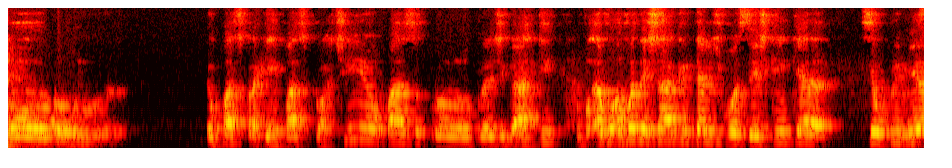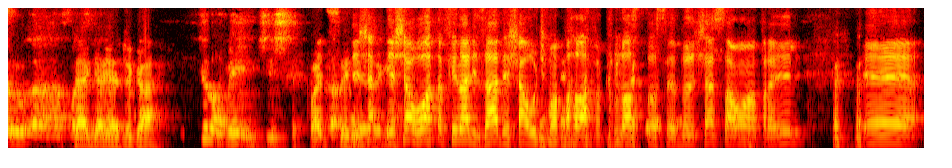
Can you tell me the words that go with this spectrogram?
o... eu passo para quem? Passo para o Hortinho ou passo para o Edgar? Quem, eu, vou, eu vou deixar a critério de vocês. Quem quer ser o primeiro a fazer... Segue aí, Edgar. Finalmente. Pode seguir, deixa, Edgar. Deixar o Horta finalizar, deixar a última palavra para o nosso torcedor, deixar essa honra para ele. É,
